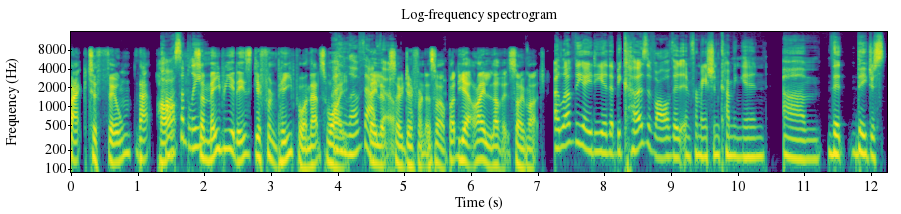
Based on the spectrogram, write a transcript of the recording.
back to film that part. Possibly. So maybe it is different people, and that's why I love that. they look though. so different as well. But yeah, I love it so much. I love the idea that because of all of the information coming in, um, that they just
